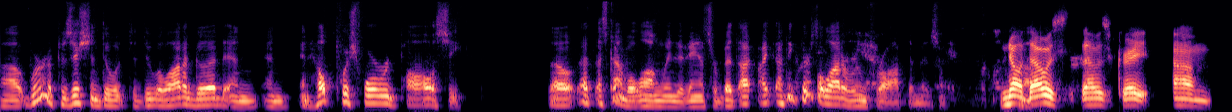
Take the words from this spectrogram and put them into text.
Uh, we're in a position to, to do a lot of good and, and, and help push forward policy. So that, that's kind of a long-winded answer, but I, I think there's a lot of room for optimism. No, that was that was great. Um,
